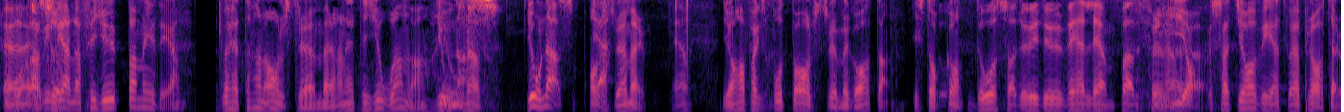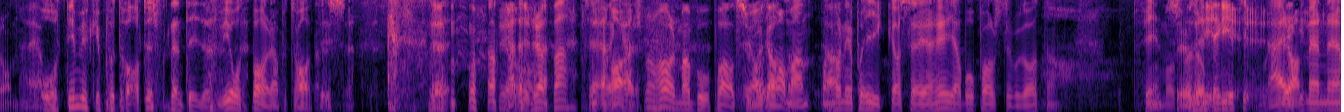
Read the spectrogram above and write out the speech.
Och jag alltså, vill gärna fördjupa mig i det. Vad hette han Alströmer? Han hette Johan va? Jonas. Jonas Alströmer. Ja. Ja. Jag har faktiskt bott på Alströmergatan i Stockholm. Då, då sa du, är du väl lämpad för den här? Ja, så att jag vet vad jag pratar om. Ja. Åt ni mycket potatis på den tiden? Vi åt bara potatis. Ni hade rabatt, det ja. kanske man har om man bor på Alströmergatan. Ja, man. Man går ner på Ica och säger, hej jag bor på Alströmergatan. Fint. Så det, Nej då, men, eh,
